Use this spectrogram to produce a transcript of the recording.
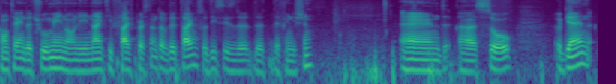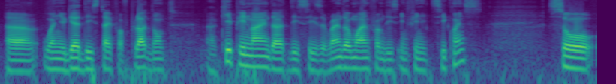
contain the true mean only 95% of the time. So this is the, the definition. And uh, so, again, uh, when you get this type of plot, don't uh, keep in mind that this is a random one from this infinite sequence. So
